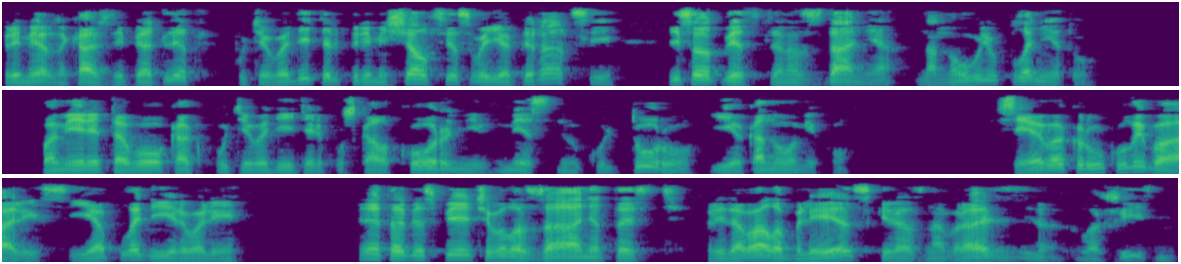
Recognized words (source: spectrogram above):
Примерно каждые пять лет путеводитель перемещал все свои операции и, соответственно, здания на новую планету. По мере того, как путеводитель пускал корни в местную культуру и экономику, все вокруг улыбались и аплодировали. Это обеспечивало занятость, придавало блеск и разнообразило жизнь.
